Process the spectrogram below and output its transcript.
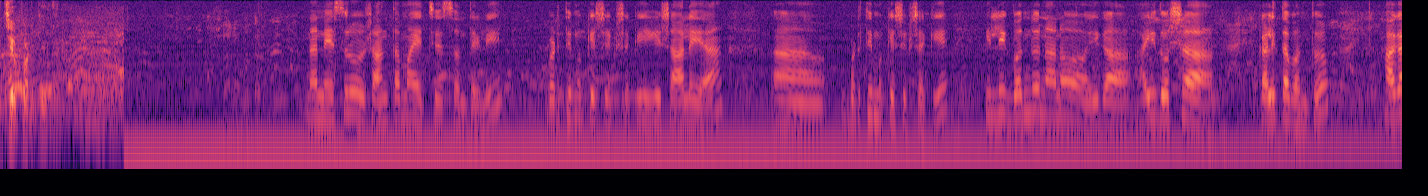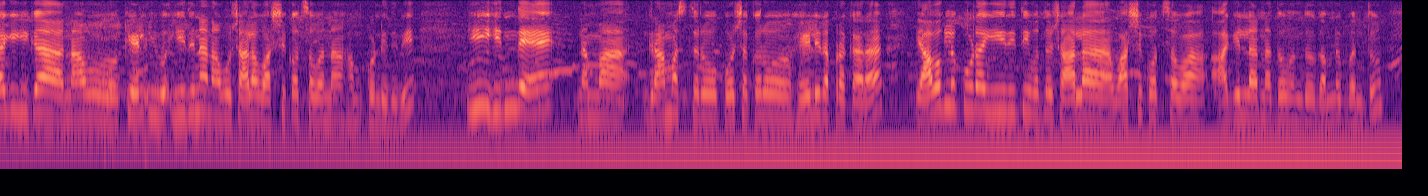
ಇಚ್ಛೆ ಪಡ್ತಿದ್ದೇನೆ. ನನ್ನ ಹೆಸರು ಶಾಂತಮ್ಮ ಎಚ್ ಎಸ್ ಅಂತೇಳಿ. ಬಡ್ತಿ ಮುಖ್ಯ ಶಿಕ್ಷಕಿ, ಈ ಶಾಲೆಯ ಬಡ್ತಿ ಮುಖ್ಯ ಶಿಕ್ಷಕಿ. ಇಲ್ಲಿಗೆ ಬಂದು ನಾನು ಈಗ ಐದು ವರ್ಷ ಕಳೀತಾ ಬಂತು. ಹಾಗಾಗಿ ಈಗ ನಾವು ಕೇಳಿ, ಈ ದಿನ ನಾವು ಶಾಲಾ ವಾರ್ಷಿಕೋತ್ಸವವನ್ನು ಹಮ್ಮಿಕೊಂಡಿದ್ದೀವಿ. ಈ ಹಿಂದೆ ನಮ್ಮ ಗ್ರಾಮಸ್ಥರು, ಪೋಷಕರು ಹೇಳಿರೋ ಪ್ರಕಾರ ಯಾವಾಗಲೂ ಕೂಡ ಈ ರೀತಿ ಒಂದು ಶಾಲಾ ವಾರ್ಷಿಕೋತ್ಸವ ಆಗಿಲ್ಲ ಅನ್ನೋದು ಒಂದು ಗಮನಕ್ಕೆ ಬಂತು.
